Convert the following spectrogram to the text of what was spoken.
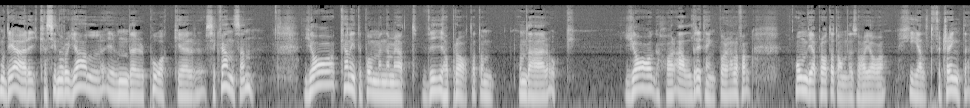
och det är i Casino Royale under pokersekvensen. Jag kan inte påminna mig att vi har pratat om, om det här och jag har aldrig tänkt på det i alla fall. Om vi har pratat om det så har jag helt förträngt det.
